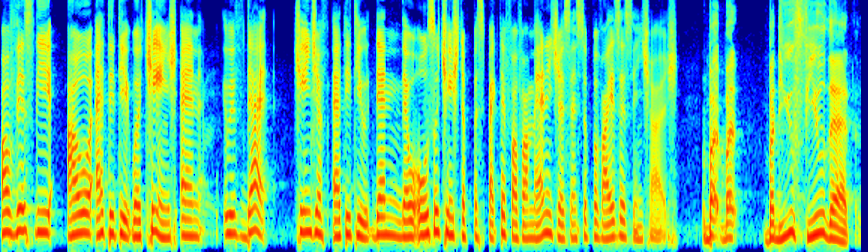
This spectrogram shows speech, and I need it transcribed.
obviously our attitude will change. And with that change of attitude, then they will also change the perspective of our managers and supervisors in charge. But but but do you feel that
